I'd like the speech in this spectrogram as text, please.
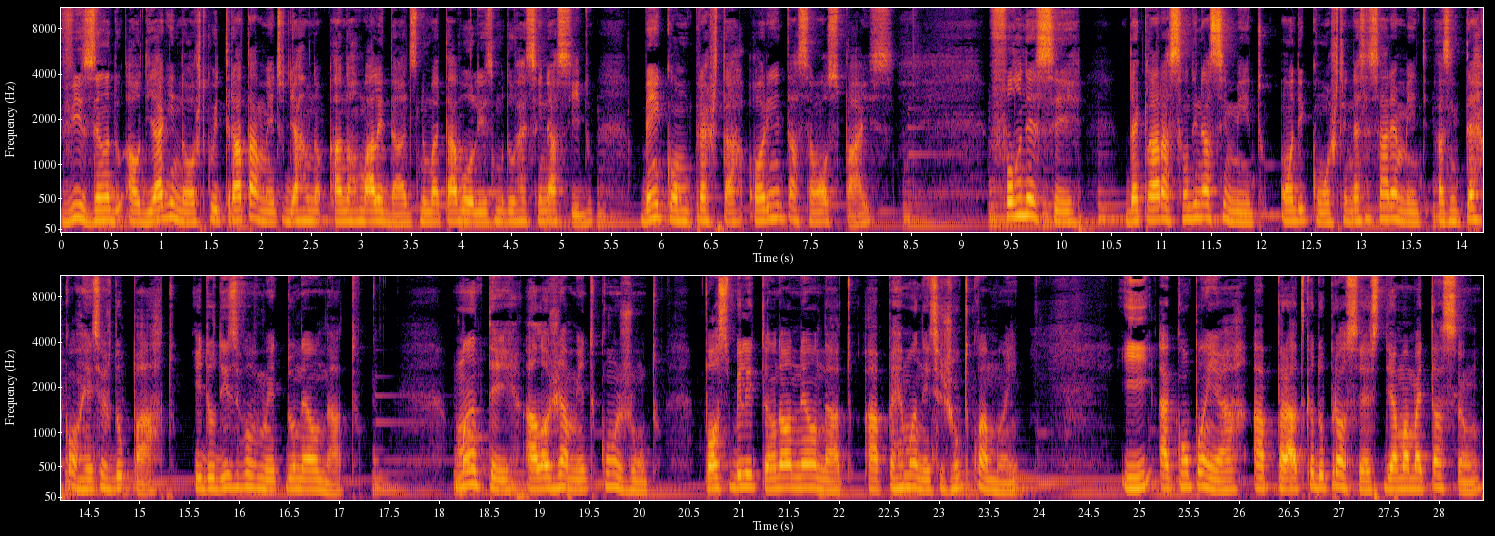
visando ao diagnóstico e tratamento de anormalidades no metabolismo do recém-nascido, bem como prestar orientação aos pais. Fornecer declaração de nascimento, onde constem necessariamente as intercorrências do parto e do desenvolvimento do neonato. Manter alojamento conjunto possibilitando ao neonato a permanência junto com a mãe e acompanhar a prática do processo de amamentação,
